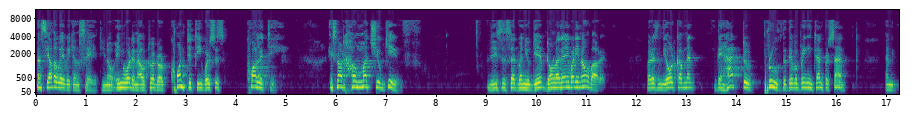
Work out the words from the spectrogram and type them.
That's the other way we can say it, you know, inward and outward or quantity versus quality. It's not how much you give. Jesus said, when you give, don't let anybody know about it. Whereas in the Old Covenant, they had to prove that they were bringing 10% and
